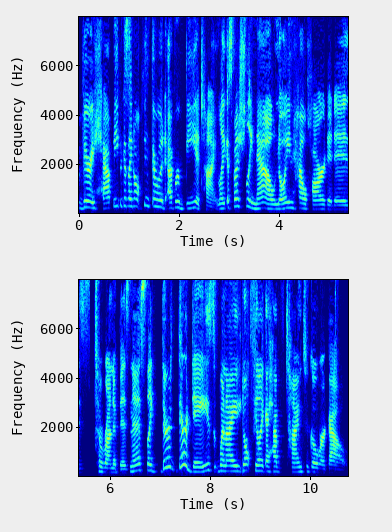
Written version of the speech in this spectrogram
very happy because I don't think there would ever be a time, like especially now, knowing how hard it is to run a business. Like there, there are days when I don't feel like I have time to go work out.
